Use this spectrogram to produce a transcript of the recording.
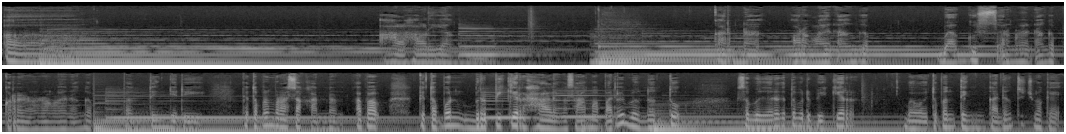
eh, hal-hal yang karena orang lain anggap bagus orang lain anggap keren orang lain anggap penting jadi kita pun merasakan apa kita pun berpikir hal yang sama padahal belum tentu sebenarnya kita berpikir bahwa itu penting. Kadang tuh cuma kayak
